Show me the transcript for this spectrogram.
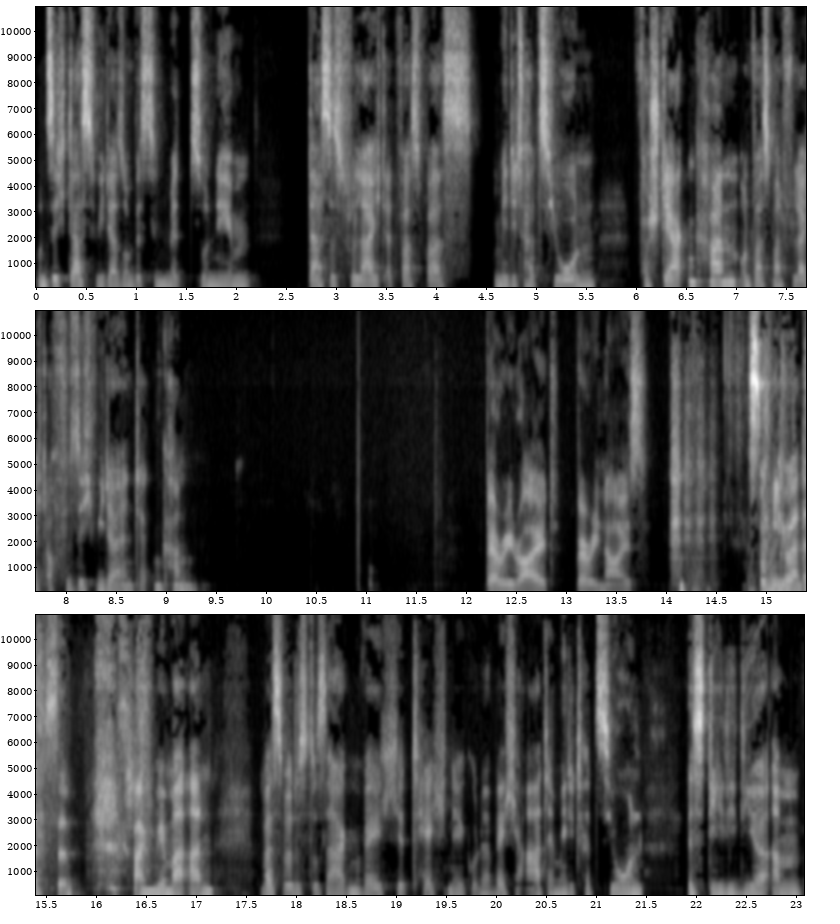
Und sich das wieder so ein bisschen mitzunehmen, das ist vielleicht etwas, was Meditation verstärken kann und was man vielleicht auch für sich wiederentdecken kann. Very right, very nice. so, lieber Dustin, fangen wir mal an. Was würdest du sagen, welche Technik oder welche Art der Meditation ist die, die dir am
